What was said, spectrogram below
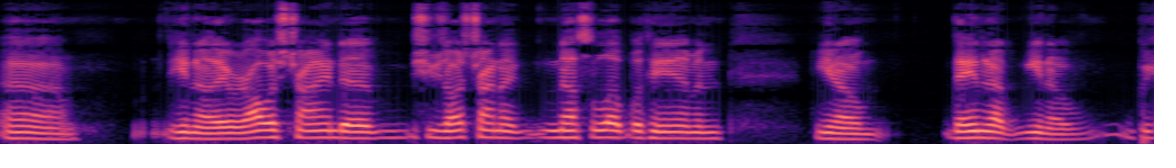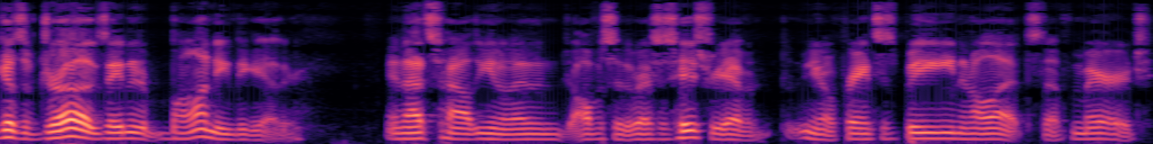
um, you know, they were always trying to. She was always trying to nuzzle up with him, and you know, they ended up, you know, because of drugs, they ended up bonding together and that's how you know. And obviously, the rest is history. Having you know Frances Bean and all that stuff, marriage,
